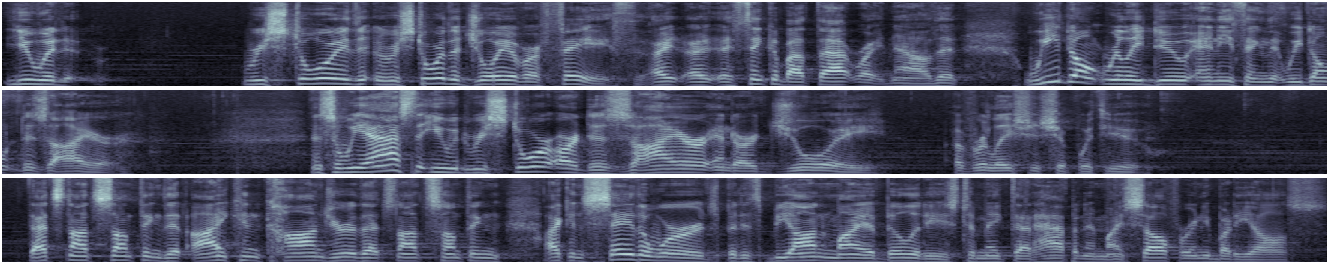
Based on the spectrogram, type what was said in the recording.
you would restore the, restore the joy of our faith. I, I, I think about that right now, that we don't really do anything that we don't desire. And so we ask that you would restore our desire and our joy of relationship with you. That's not something that I can conjure. That's not something I can say the words, but it's beyond my abilities to make that happen in myself or anybody else.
